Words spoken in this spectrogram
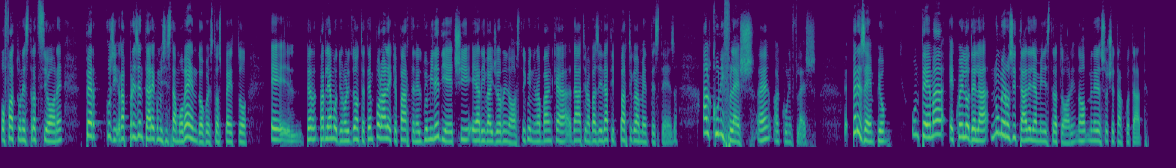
Ho fatto un'estrazione per così rappresentare come si sta muovendo questo aspetto e per, parliamo di un orizzonte temporale che parte nel 2010 e arriva ai giorni nostri, quindi una banca dati, una base di dati particolarmente estesa. Alcuni flash, eh? alcuni flash. Per esempio, un tema è quello della numerosità degli amministratori no? nelle società quotate.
